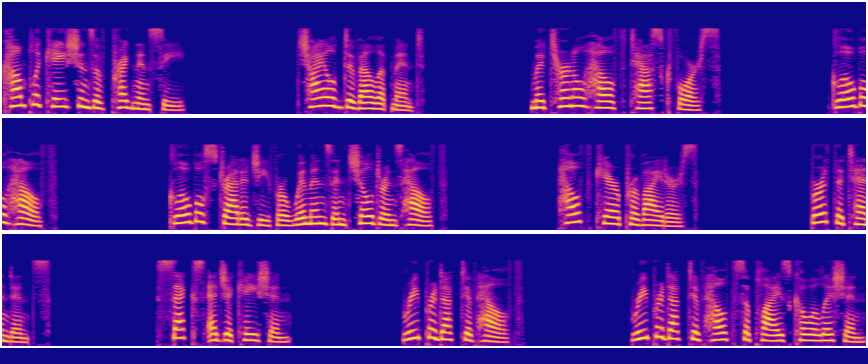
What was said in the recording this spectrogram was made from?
Complications of pregnancy Child Development Maternal Health Task Force Global Health Global Strategy for Women's and Children's Health Health care providers Birth attendants Sex education Reproductive health Reproductive Health Supplies Coalition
